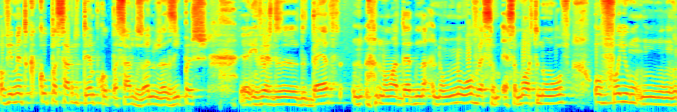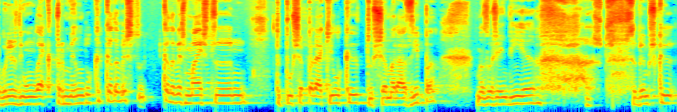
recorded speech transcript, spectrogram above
Obviamente que com o passar do tempo, com o passar dos anos, as IPAs, eh, em vez de, de dead, não há dead, não, não houve essa, essa morte, não houve, houve foi um, um abrir de um leque tremendo que cada vez cada vez mais te, te puxa para aquilo que tu chamarás IPA, mas hoje em dia sabemos que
